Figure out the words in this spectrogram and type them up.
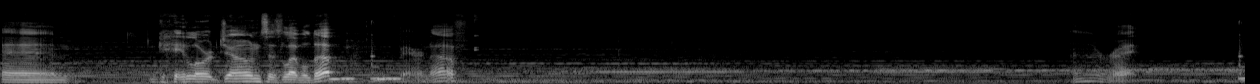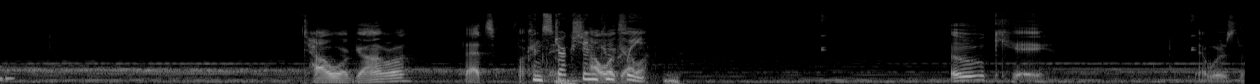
And Gaylord Jones has leveled up. Tawagawa? That's fucking Construction name. complete. Okay. That was the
